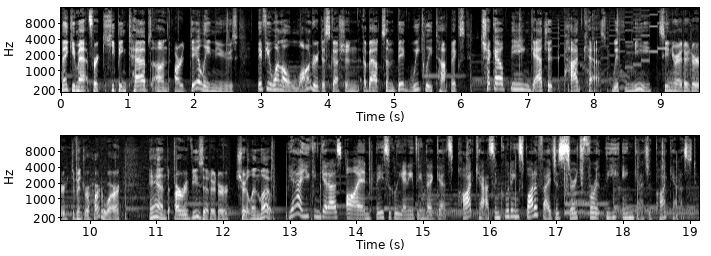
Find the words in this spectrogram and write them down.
Thank you, Matt, for keeping tabs on our daily news. If you want a longer discussion about some big weekly topics, check out the Engadget podcast with me, senior editor Devindra Hardawar, and our reviews editor, Cherlynn Low. Yeah, you can get us on basically anything that gets podcasts, including Spotify. Just search for the Engadget podcast.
